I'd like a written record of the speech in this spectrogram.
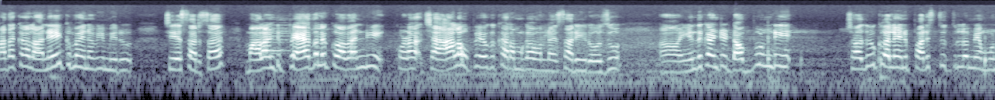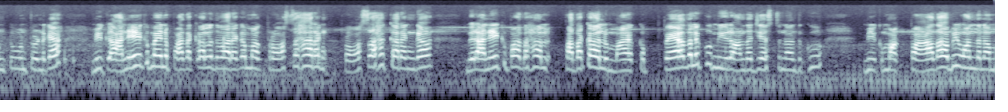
పథకాలు అనేకమైనవి మీరు చేశారు సార్. మాలాంటి పేదలకు అవన్నీ కూడా చాలా ఉపయోగకరంగా ఉన్నాయి సార్ ఈరోజు. ఎందుకంటే డబ్బు ఉండి చదువుకోలేని పరిస్థితుల్లో మేము ఉంటూ ఉంటుండగా మీకు అనేకమైన పథకాల ద్వారా మాకు ప్రోత్సాహం ప్రోత్సాహకరంగా మీరు అనేక పథకాలు పథకాలు మా యొక్క పేదలకు మీరు అందజేస్తున్నందుకు మీకు మాకు పాదాభివందనం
